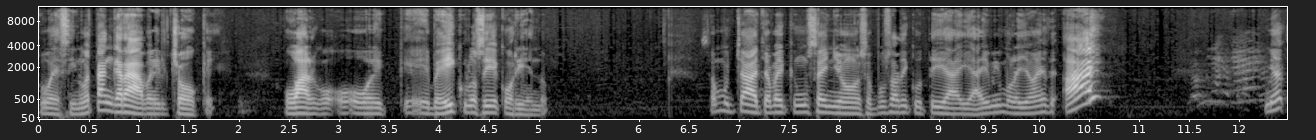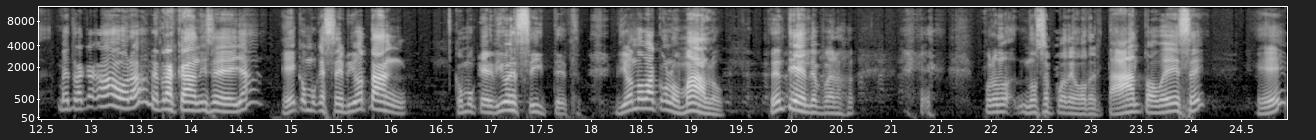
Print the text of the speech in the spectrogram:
Pues si no es tan grave el choque o algo, o, el, vehículo sigue corriendo. Esa muchacha ve que un señor se puso a discutir ahí, ahí mismo le llevan... ¡Ay! Me, me ahora, me tracan, dice ella. Es como que se vio tan, como que Dios existe. Dios no va con lo malo. ¿Se entiende? Pero, pero no, se puede joder tanto a veces. ¿eh?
